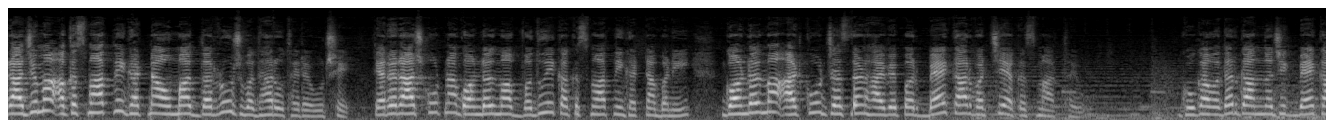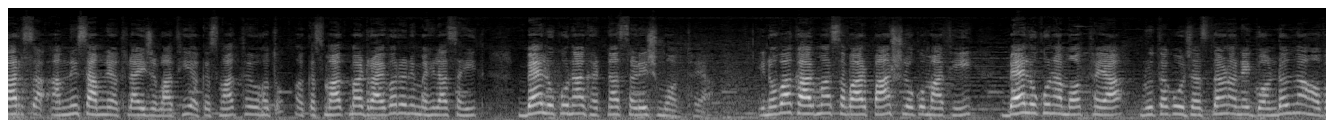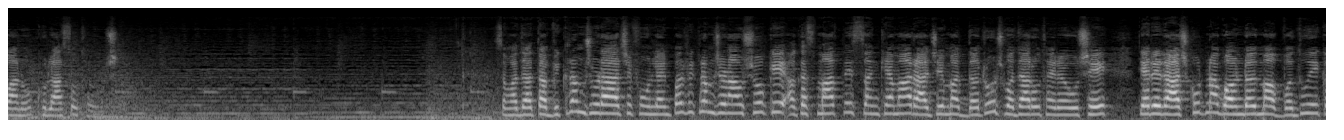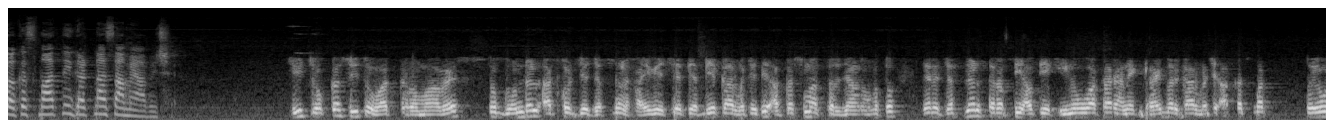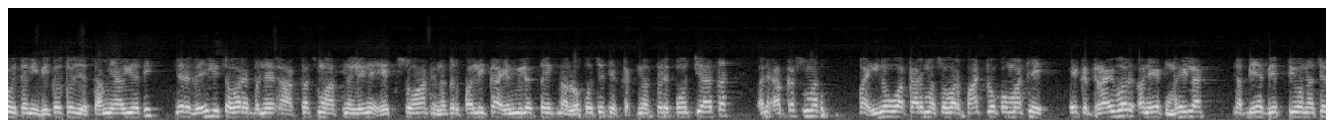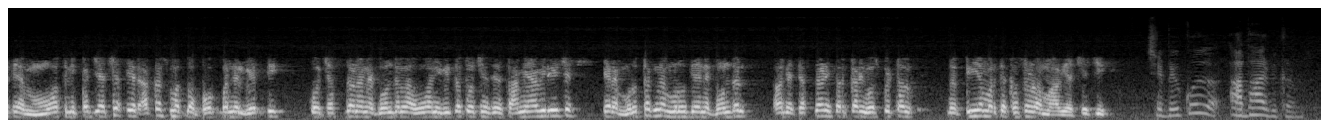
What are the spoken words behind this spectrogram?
રાજ્યમાં અકસ્માતની ઘટનાઓમાં દરરોજ વધારો થઈ રહ્યો છે. ત્યારે રાજકોટના ગોંડલમાં વધુ એક અકસ્માતની ઘટના બની. ગોંડલમાં આટકોટ જસદણ હાઈવે પર બે કાર વચ્ચે અકસ્માત થયો. ઘોઘાવદર ગામ નજીક બે કાર આમને સામને અથડાઈ જવાથી અકસ્માત થયો હતો. અકસ્માતમાં ડ્રાઈવર અને મહિલા સહિત બે લોકોના ઘટના સ્થળે જ મોત થયા. ઇનોવા કારમાં સવાર પાંચ લોકોમાંથી બે લોકોના મોત થયા. મૃતકો જસદણ અને ગોંડલના હોવાનો ખુલાસો થયો છે. સંવાદદાતા વિક્રમ જોડાયા છે ફોનલાઈન પર. વિક્રમ, જણાવશો કે અકસ્માતની સંખ્યામાં રાજ્યમાં દરરોજ વધારો થઈ રહ્યો છે, ત્યારે રાજકોટના ગોંડલમાં વધુ એક અકસ્માતની ઘટના સામે આવી છે. જી, ચોક્કસ વાત કરવામાં આવે. તો ગોંડલ આટકોટ જે જસદણ હાઈવે છે ત્યાં બે કાર વચ્ચેથી અકસ્માત સર્જાયો હતો. ત્યારે જસદણ તરફથી આવતી એક ઇનોવા કાર અને એક ડ્રાઈવર કાર વચ્ચે અકસ્માત થયો હોય તેની વિગતો જે સામે આવી હતી. ત્યારે વહેલી સવારે બનેલા અકસ્માતને લઈને એકસો આઠ નગરપાલિકા એમ્બ્યુલન્સ સહિતના લોકો છે તે ઘટના સ્થળે પહોંચ્યા હતા અને અકસ્માતમાં ઇનોવા કારમાં સવાર પાંચ લોકો માટે એક ડ્રાઈવર અને એક મહિલા બે વ્યક્તિઓના છે તે મોત નીપજ્યા છે. ત્યારે અકસ્માતનો ભોગ બનેલ વ્યક્તિ કોઈ જસદણ અને ગોંડલના હોવાની વિગતો છે તે સામે આવી રહી છે. ત્યારે મૃતકના મૃતદેહને ગોંડલ અને જસદણની સરકારી હોસ્પિટલ પીએમ અર્થે ખસેડવામાં આવ્યા છે. જી. બિલકુલ. આભાર, વિક્રમ.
